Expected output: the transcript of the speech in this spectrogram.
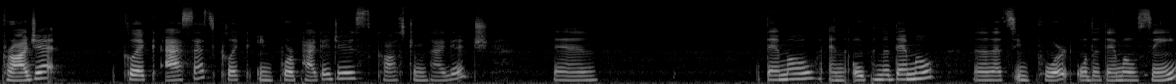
project. Click Assets, click Import Packages, Custom Package. Then demo and open the demo. And let's import all the demo scene.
